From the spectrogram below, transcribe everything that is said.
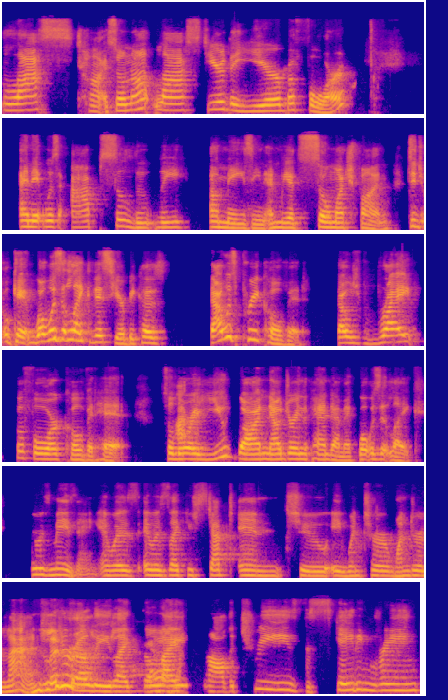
last time, so not last year, the year before, and it was absolutely amazing. And we had so much fun. Did okay? What was it like this year? Because that was pre-COVID. That was right before COVID hit. So Laura, you've gone now during the pandemic. What was it like? It was amazing. It was it was like you stepped into a winter wonderland, literally, like the Yeah. lights and all the trees, the skating rink,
